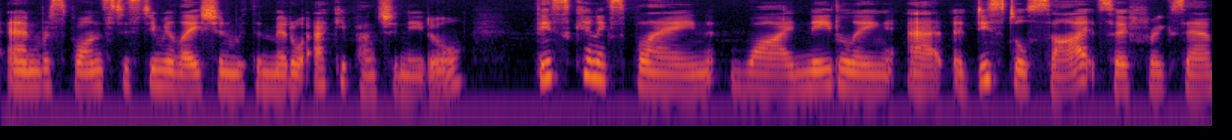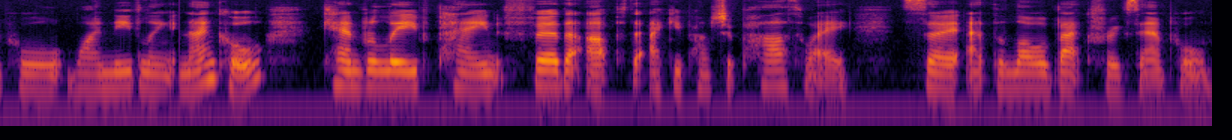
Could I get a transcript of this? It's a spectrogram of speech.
and responds to stimulation with a metal acupuncture needle, this can explain why needling at a distal site, so for example, why needling an ankle can relieve pain further up the acupuncture pathway. so at the lower back, for example.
